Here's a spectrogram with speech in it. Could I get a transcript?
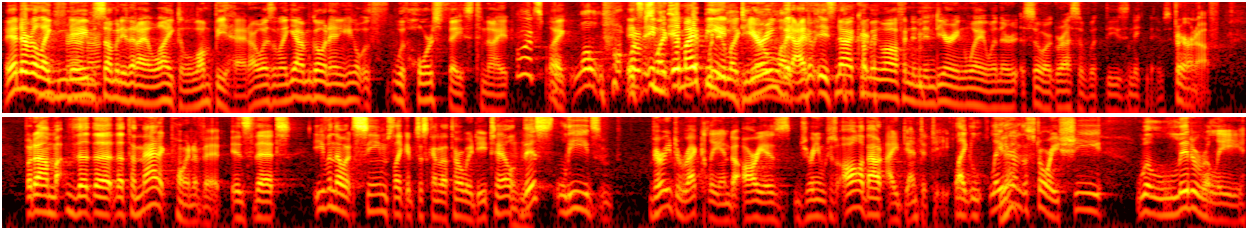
I never like Fair named enough. somebody that I liked Lumpy Head. I wasn't like, yeah, I'm going to hang out with with Horseface tonight. Well, it's- like, well, what it's like, it might be you, like, endearing, like- but I it's not coming off in an endearing way when they're so aggressive with these nicknames. Fair enough. But um, the, the, the thematic point of it is that even though it seems like it's just kind of a throwaway detail, Mm-hmm. this leads very directly into Arya's journey, which is all about identity. Like later Yeah. in the story, she will literally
